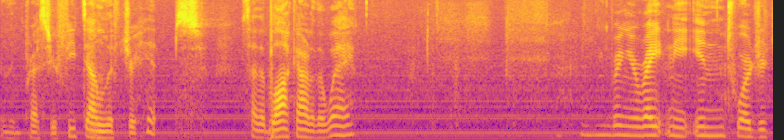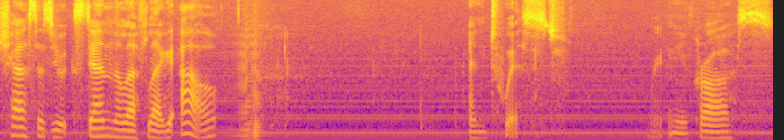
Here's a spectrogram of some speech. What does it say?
And then press your feet down, lift your hips. Slide the block out of the way. Bring your right knee in towards your chest as you extend the left leg out. And twist. Right knee across.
